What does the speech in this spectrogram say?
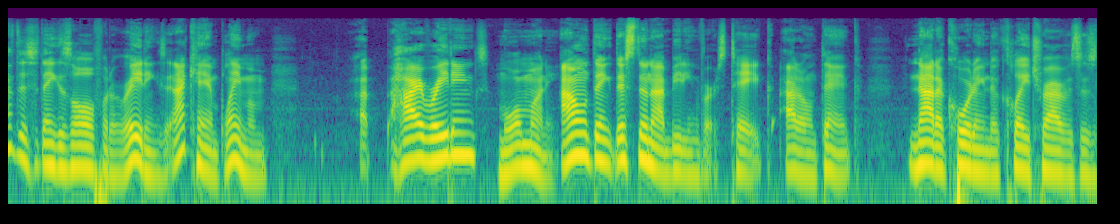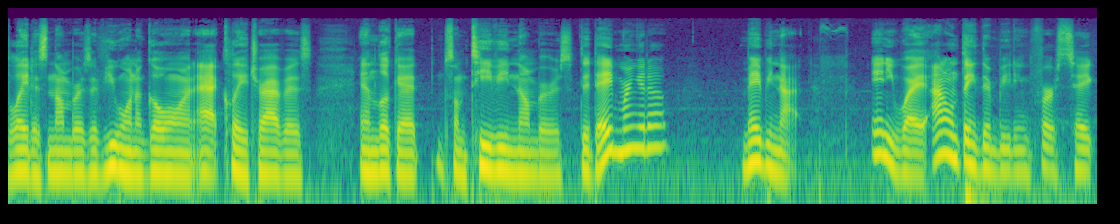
I just think it's all for the ratings, and I can't blame them. Uh, high ratings, more money. I don't think they're still not beating First Take. I don't think. Not according to Clay Travis's latest numbers. If you want to go on at Clay Travis and look at some TV numbers, did they bring it up? Maybe not. Anyway, I don't think they're beating First Take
